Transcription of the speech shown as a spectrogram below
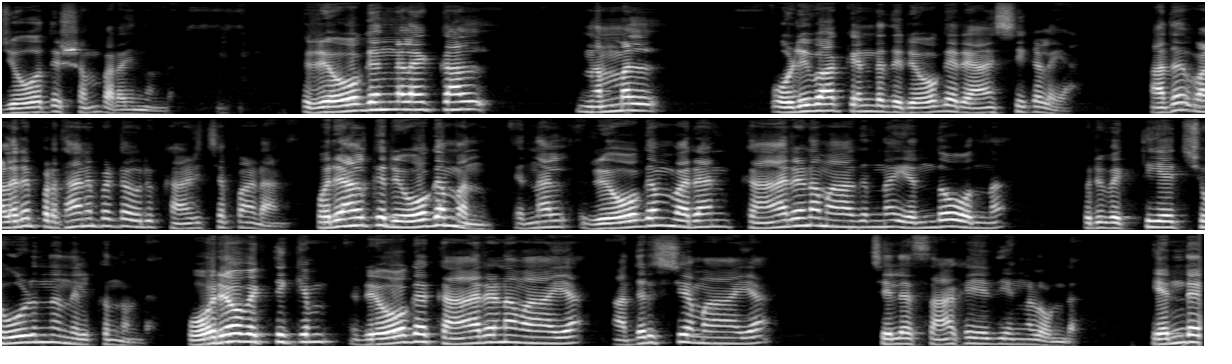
ജ്യോതിഷം പറയുന്നുണ്ട്. രോഗങ്ങളെക്കാൾ നമ്മൾ ഒഴിവാക്കേണ്ടത് രോഗരാശികളെയാണ്. അത് വളരെ പ്രധാനപ്പെട്ട ഒരു കാഴ്ചപ്പാടാണ്. ഒരാൾക്ക് രോഗം വന്നു. എന്നാൽ രോഗം വരാൻ കാരണമാകുന്ന എന്തോ ഒന്ന് ഒരു വ്യക്തിയെ ചൂഴ്ന്നു നിൽക്കുന്നുണ്ട്. ഓരോ വ്യക്തിക്കും രോഗകാരണമായ അദൃശ്യമായ ചില സാഹചര്യങ്ങളുണ്ട്. എന്റെ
